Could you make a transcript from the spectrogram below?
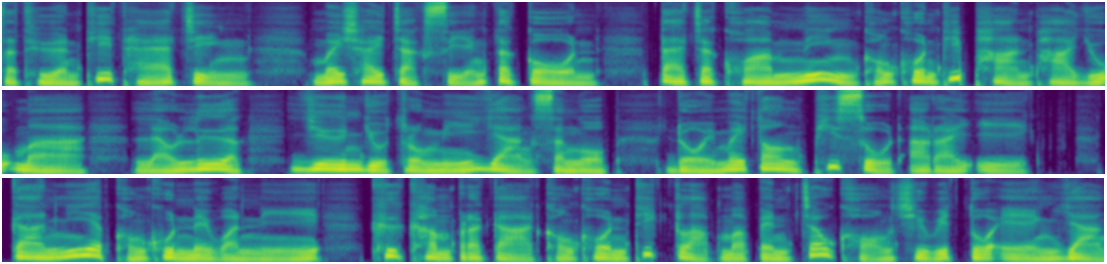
สะเทือนที่แท้จริง ไม่ใช่จากเสียงตะโกน แต่จากความนิ่งของคนที่ผ่านพายุมา แล้วเลือกยืนอยู่ตรงนี้อย่างสงบ โดยไม่ต้องพิสูจน์อะไรอีก การเงียบของคุณในวันนี้ คือคำประกาศของคนที่กลับมาเป็นเจ้าของชีวิตตัวเองอย่าง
